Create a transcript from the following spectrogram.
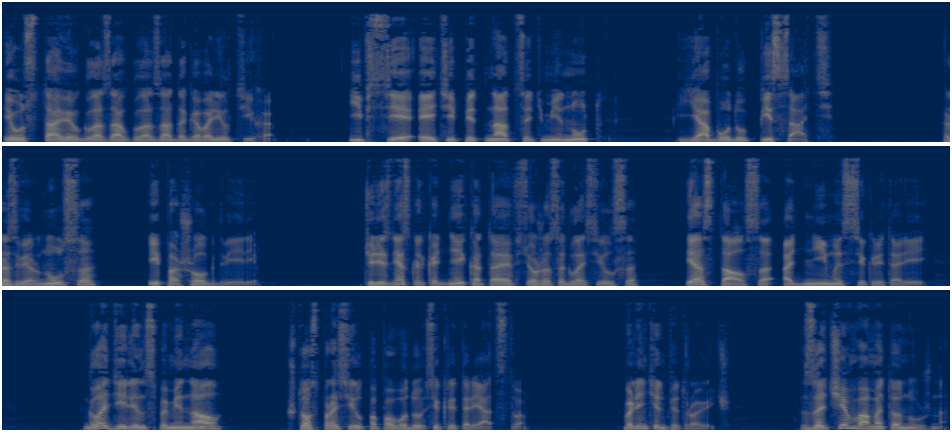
и, уставив глаза в глаза, договорил тихо. И все эти пятнадцать минут я буду писать. Развернулся и пошел к двери. Через несколько дней Катаев все же согласился и остался одним из секретарей. Гладилин вспоминал, что спросил по поводу секретариатства. «Валентин Петрович, зачем вам это нужно?»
